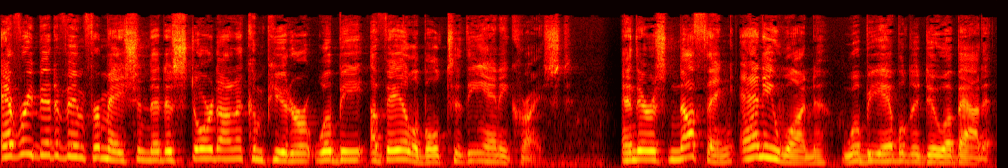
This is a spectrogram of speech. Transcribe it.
Every bit of information that is stored on a computer will be available to the Antichrist and there's nothing anyone will be able to do about it.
